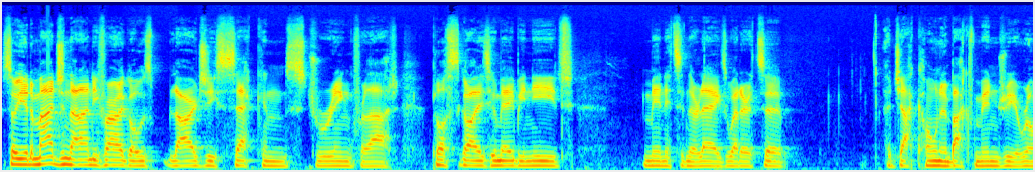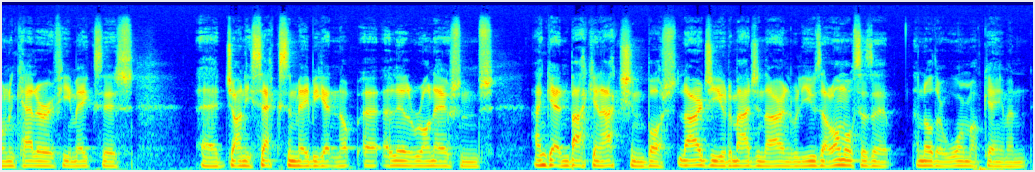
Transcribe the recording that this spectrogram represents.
So you'd imagine that Andy Farrell goes largely second string for that, plus the guys who maybe need minutes in their legs, whether it's a a Jack Conan back from injury, a Ronan Kelleher if he makes it, uh, Johnny Sexton maybe getting up a, a, little run out and and getting back in action. But largely, you'd imagine that Ireland will use that almost as a another warm up game and,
